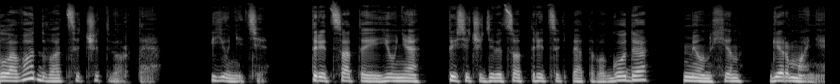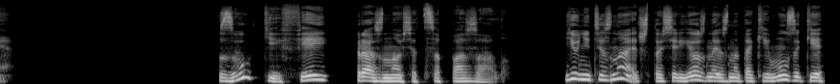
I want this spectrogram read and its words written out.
Глава 24. Юнити. 30 июня 1935 года. Мюнхен, Германия. Звуки фей разносятся по залу. Юнити знает, что серьезные знатоки музыки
